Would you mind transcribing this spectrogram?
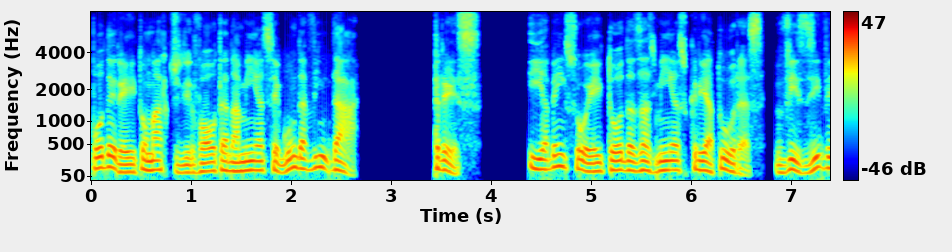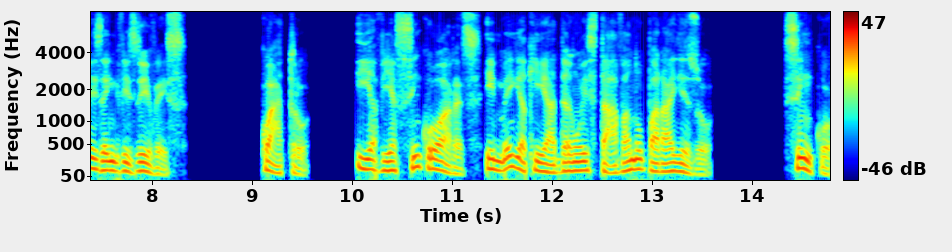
poderei tomar-te de volta na minha segunda vinda. 3 e abençoei todas as minhas criaturas, visíveis e invisíveis. 4. E havia cinco horas e meia que Adão estava no paraíso. 5.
